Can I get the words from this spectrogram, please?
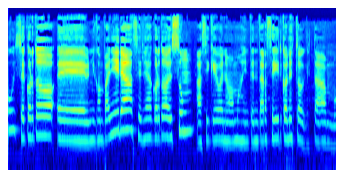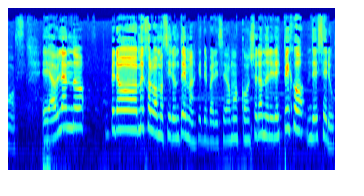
Uy, se cortó eh, mi compañera, se le ha cortado el Zoom, así que bueno, vamos a intentar seguir con esto que estábamos eh, hablando. Pero mejor vamos a ir a un tema, ¿qué te parece? Vamos con Llorando en el espejo de Cerú.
